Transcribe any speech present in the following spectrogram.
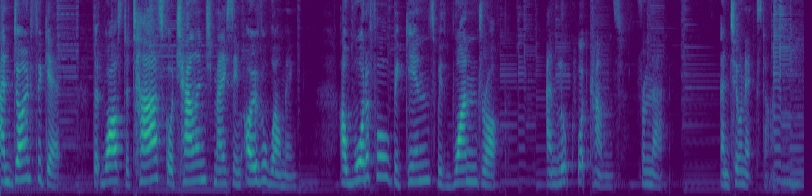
And don't forget that whilst a task or challenge may seem overwhelming, a waterfall begins with one drop, and look what comes from that. Until next time.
